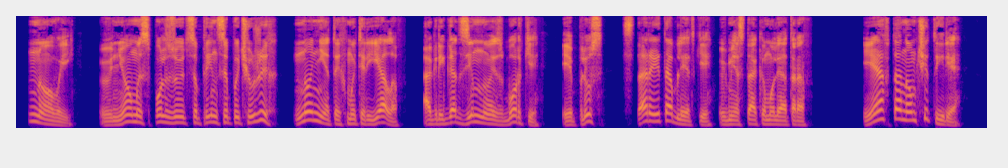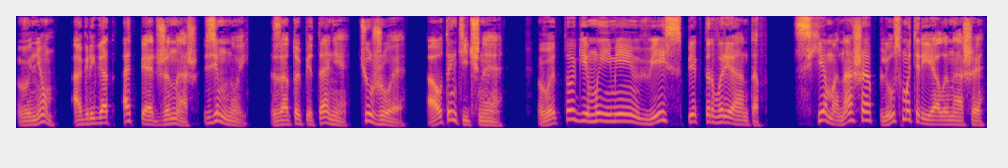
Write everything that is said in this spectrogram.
— новый. В нем используются принципы чужих, но нет их материалов, агрегат земной сборки и плюс старые таблетки вместо аккумуляторов. И автоном 4. В нем агрегат опять же наш, земной, зато питание чужое, аутентичное. В итоге мы имеем весь спектр вариантов. Схема наша плюс материалы наши.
